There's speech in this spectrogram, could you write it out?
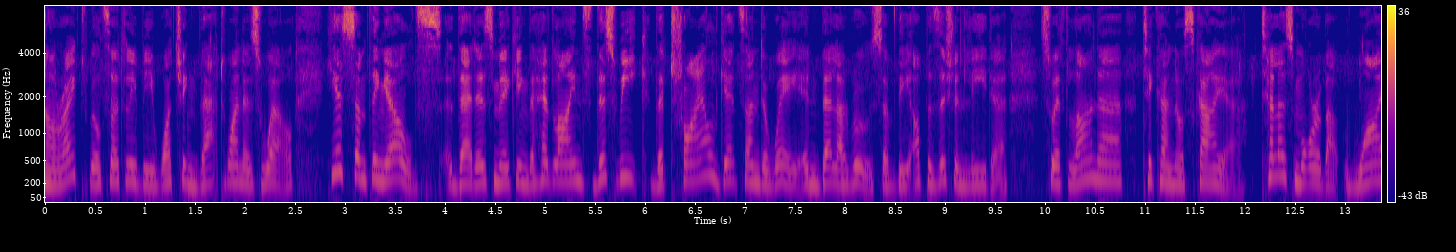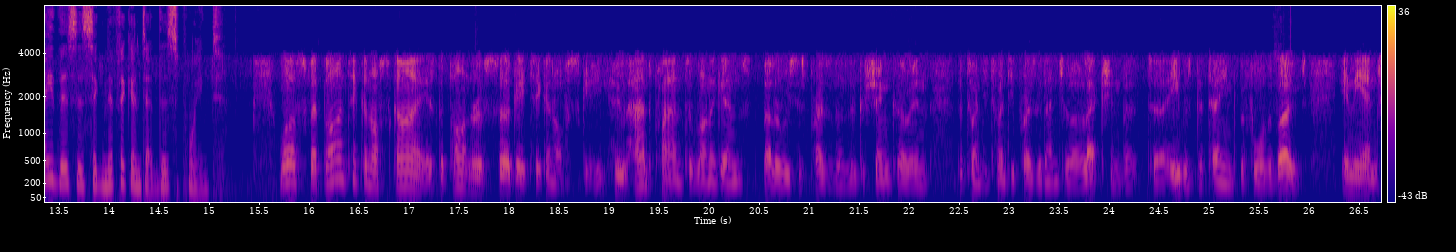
All right. We'll certainly be watching that one as well. Here's something else that is making the headlines this week. The trial gets underway in Belarus of the opposition leader, Svetlana Tikhanovskaya. Tell us more about why this is significant at this point. Well, Svetlana Tikhanovskaya is the partner of Sergei Tikhanovsky, who had planned to run against Belarus's President Lukashenko in the 2020 presidential election, but uh, he was detained before the vote. In the end,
